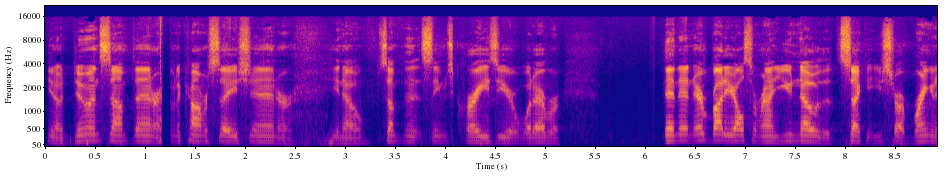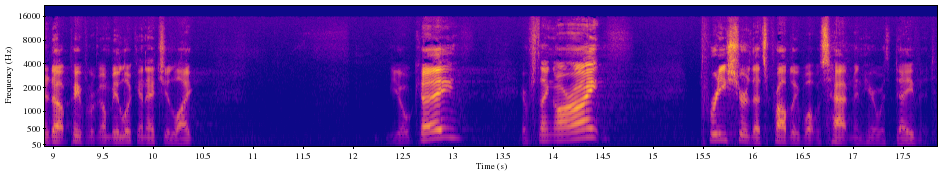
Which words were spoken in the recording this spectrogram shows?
you know, doing something or having a conversation or, you know, something that seems crazy or whatever. And then everybody else around you know that the second you start bringing it up, people are going to be looking at you like, you okay? Everything all right? Pretty sure that's probably what was happening here with David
